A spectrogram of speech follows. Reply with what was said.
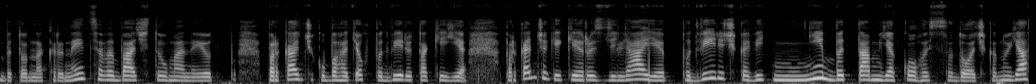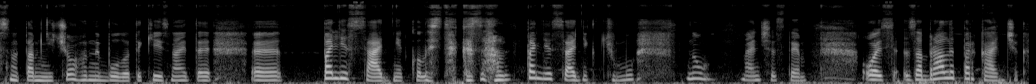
бетонна криниця. Ви бачите у мене. І от парканчик у багатьох подвір'ю так і є. Парканчик, який розділяє подвір'ячка від ніби там якогось садочка. Ну, ясно, там нічого не було. Такий, знаєте, е, палісадник, колись так казали. Палісадник. Чому? Ну, менше з тим. Ось, забрали парканчик,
